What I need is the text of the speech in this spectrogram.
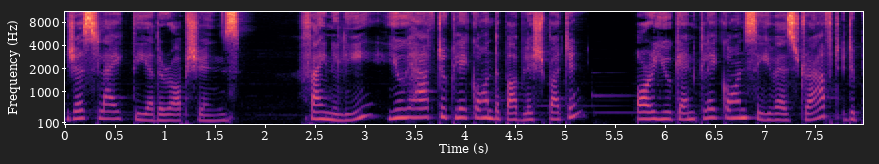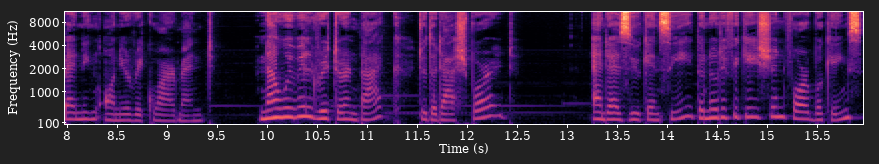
just like the other options. Finally, you have to click on the Publish button or you can click on Save as Draft depending on your requirement. Now we will return back to the dashboard. And as you can see, the notification for bookings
